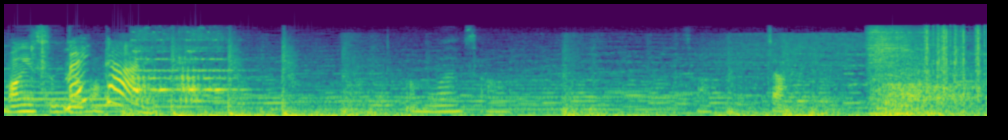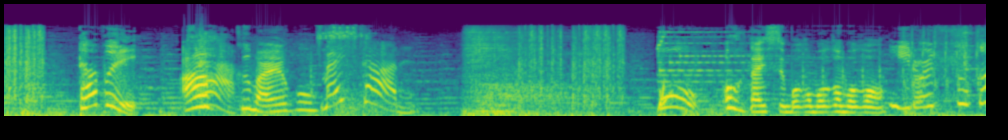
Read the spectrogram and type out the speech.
망했어. 저거. 마이턴 한번 사. 사. 짝. 더블 아, 그 말고. 마이턴 5 어, 나이스. 먹어, 먹어, 먹어. 이럴 수가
